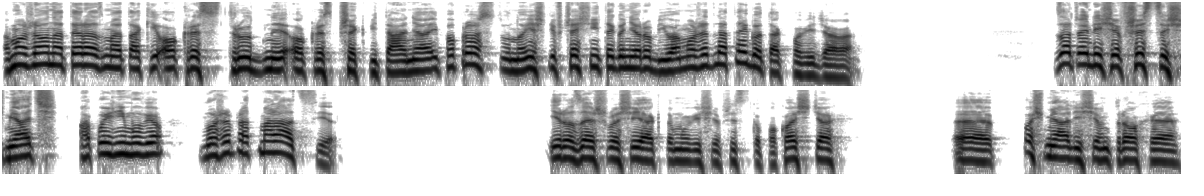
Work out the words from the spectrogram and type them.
a może ona teraz ma taki okres trudny, okres przekwitania i po prostu, no jeśli wcześniej tego nie robiła, może dlatego tak powiedziała. Zaczęli się wszyscy śmiać, a później mówią, może brat ma rację i rozeszło się, jak to mówi się, wszystko po kościach. E, pośmiali się trochę.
